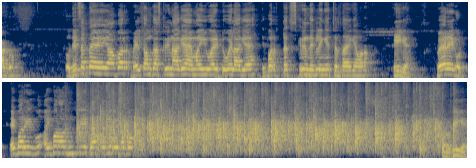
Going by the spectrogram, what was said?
स्टार्ट करो। तो देख सकते हैं यहाँ पर वेलकम का स्क्रीन आ गया M I U I twelve आ गया है। एक बार टच स्क्रीन देख लेंगे चलता है क्या हमारा? ठीक है। वेरी गुड एक बार एक, एक बार और इनके लिए क्लास करिए सब लोग। चलो ठीक है।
